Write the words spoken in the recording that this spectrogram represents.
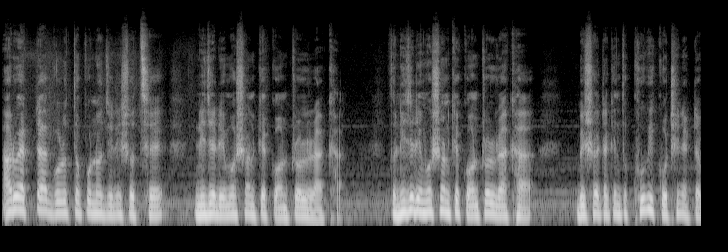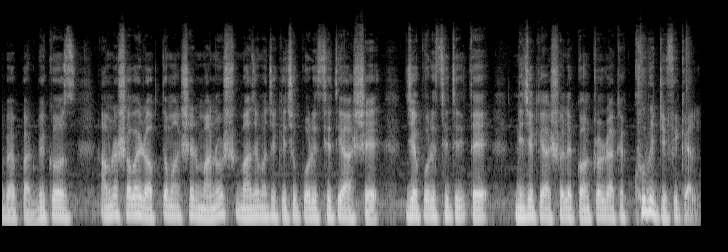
আরও একটা গুরুত্বপূর্ণ জিনিস হচ্ছে নিজের ইমোশনকে কন্ট্রোল রাখা। তো নিজের ইমোশনকে কন্ট্রোল রাখা বিষয়টা কিন্তু খুবই কঠিন একটা ব্যাপার বিকজ আমরা সবাই রক্ত মাংসের মানুষ, মাঝে মাঝে কিছু পরিস্থিতি আসে, যে পরিস্থিতিতে নিজেকে আসলে কন্ট্রোল রাখা খুবই ডিফিকাল্ট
